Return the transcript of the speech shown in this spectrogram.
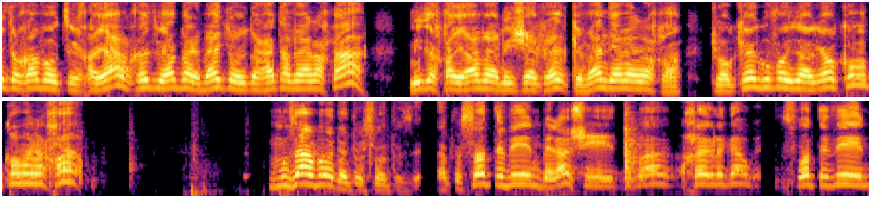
מתוכם והוציא חייב, אחרי זה ביד בעל הבית שלו תחת והנחה. מי זה חייב ואני שקר, כיוון דעה והנחה, כשעוקר גופו ידרגר כל מקום הנחה. מוזר מאוד התוספות הזה. התוספות הבין ברש"י דבר אחר לגמרי. התוספות הבין,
